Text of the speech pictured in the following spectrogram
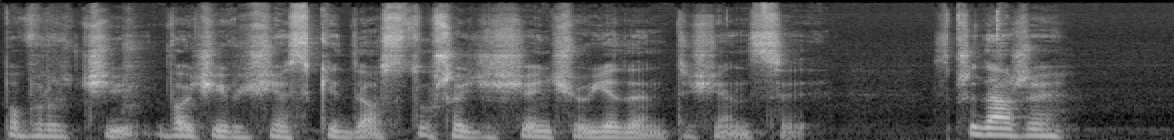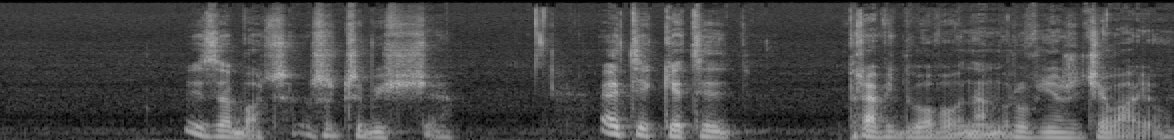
Powróci Wojciech Wiśniewski do 161 tysięcy sprzedaży. I zobacz, rzeczywiście etykiety prawidłowo nam również działają.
